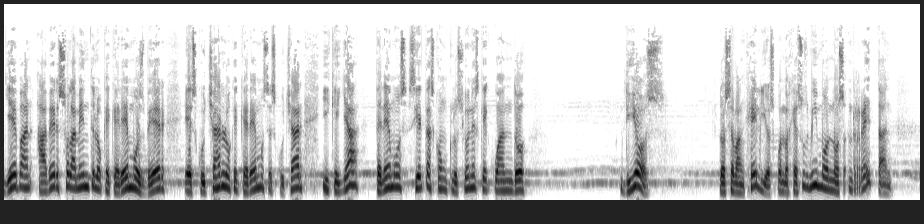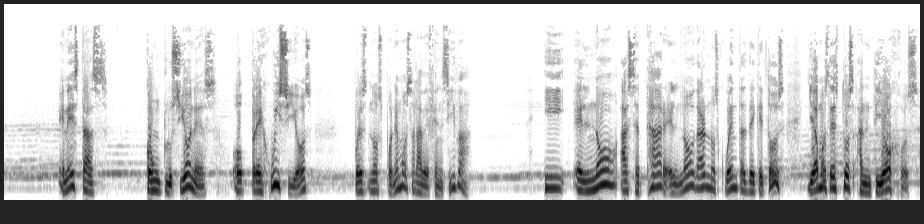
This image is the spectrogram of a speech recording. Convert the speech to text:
llevan a ver solamente lo que queremos ver, escuchar lo que queremos escuchar y que ya tenemos ciertas conclusiones que cuando Dios los evangelios, cuando Jesús mismo nos retan en estas conclusiones o prejuicios, pues nos ponemos a la defensiva. Y el no aceptar, el no darnos cuenta de que todos llevamos estos anteojos,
